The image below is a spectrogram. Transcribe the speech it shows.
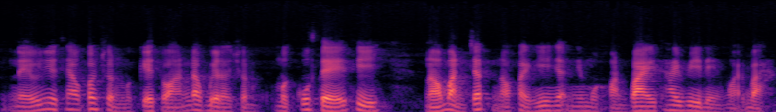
nếu như theo các chuẩn mực kế toán, đặc biệt là chuẩn mực quốc tế, thì nó bản chất nó phải ghi nhận như một khoản vay thay vì để ngoại bảng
